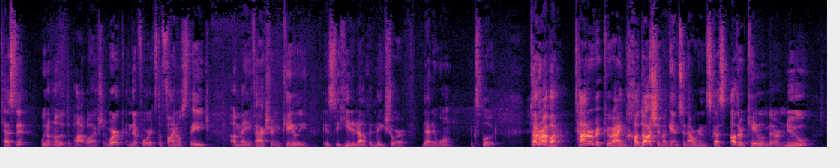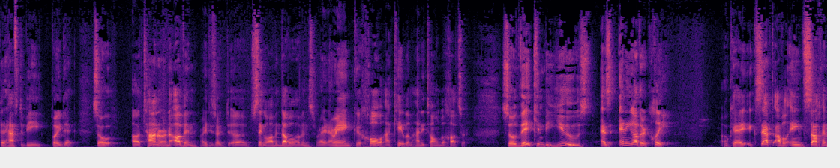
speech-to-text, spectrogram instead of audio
tested we don't know that the pot will actually work, and therefore it's the final stage of manufacturing a keli is to heat it up and make sure that it won't explode. Tanur Rabbanan, Tanur V'Kirayim Chadashim again. So now we're going to discuss other kelim that are new that have to be baidik. So uh, Tanur, an oven, right? These are uh, single oven, double ovens, right? So they can be used as any other kli, okay? Except aval ein sachan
